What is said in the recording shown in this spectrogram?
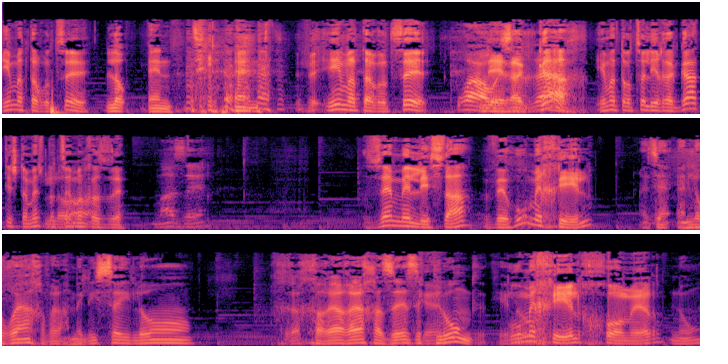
ואם אתה רוצה, לא, אין. אין. ואם אתה רוצה וואו, להירגע. אם אתה רוצה להירגע, תשתמש לא. בצמח הזה. מה זה? זה מליסה, והוא מכיל, זה, אין לו ריח, אבל המליסה היא לא... אחרי- הריח הזה זה כן. כלום. זה כאילו... הוא מכיל חומר, נו,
